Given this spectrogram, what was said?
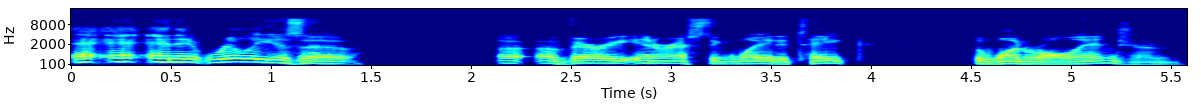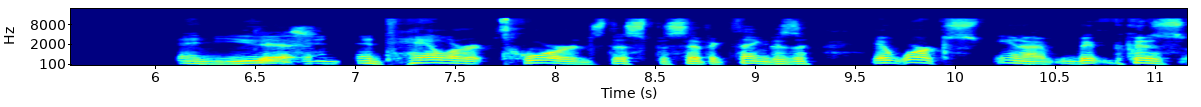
and it really is a, a very interesting way to take the one roll engine and use Yes. and, and tailor it towards this specific thing because it works, you know, be- because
